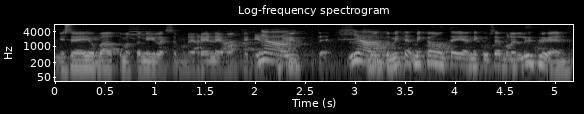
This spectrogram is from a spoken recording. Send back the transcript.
niin se ei ole välttämättä niille semmoinen relevantti tieto Joo. nyt. Joo. Mutta mitä, mikä on teidän niin kuin semmoinen lyhyen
